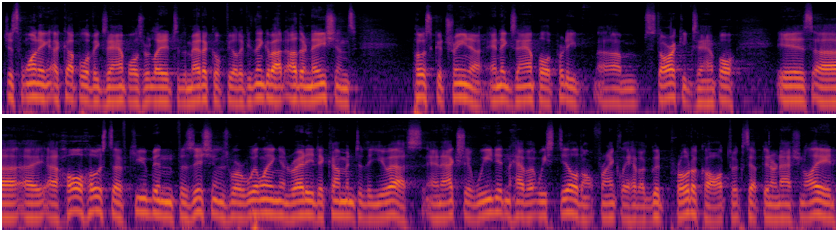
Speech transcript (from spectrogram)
Just wanting a couple of examples related to the medical field. If you think about other nations, post-Katrina, an example, a pretty um, stark example, is uh, a, a, whole host of Cuban physicians were willing and ready to come into the U.S. And actually, we didn't have a, we still don't, frankly, have a good protocol to accept international aid.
